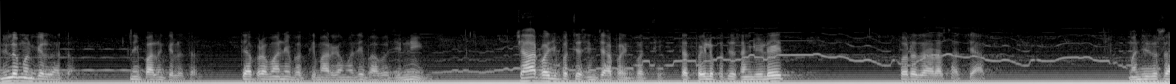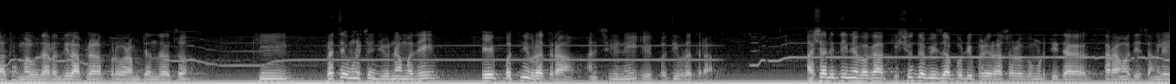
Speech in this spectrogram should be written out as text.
निलंबन केलं जातं नाही पालन केलं तर. त्याप्रमाणे भक्ती मार्गामध्ये बाबाजींनी चार पाहिजे पत्ते सांगितले चार पाहिजे त्यात पहिलं पत्ते सांगलेले आहेत परदाराचा त्याग. म्हणजे जसं आता मला उदाहरण दिलं आपल्याला प्रभू रामचंद्राचं की प्रत्येक मनुष्याच्या जीवनामध्ये एक पत्नी व्रत राहा आणि स्त्रीने एक पती व्रत राहा. अशा रीतीने बघा की शुद्ध बीजापोटी फळे रसाळ मूर्ती त्या घरामध्ये चांगले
